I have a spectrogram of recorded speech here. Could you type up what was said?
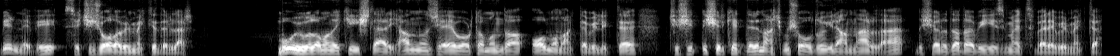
bir nevi seçici olabilmektedirler. Bu uygulamadaki işler yalnızca ev ortamında olmamakla birlikte çeşitli şirketlerin açmış olduğu ilanlarla dışarıda da bir hizmet verebilmekte.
